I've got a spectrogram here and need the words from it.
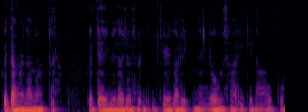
그 땅을 나누었더라. 그때 유다 자손이 길갈에 있는 여호수아에게 나오고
